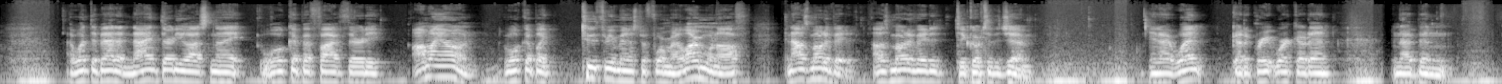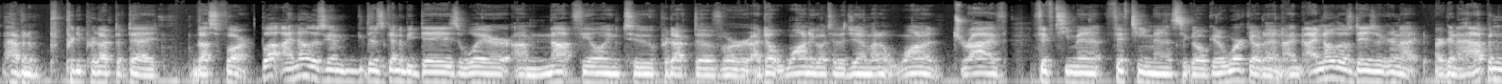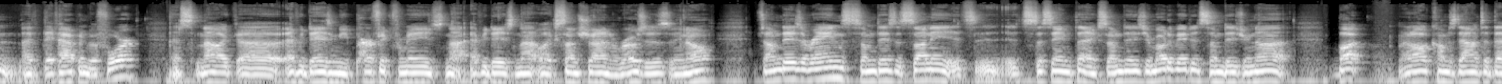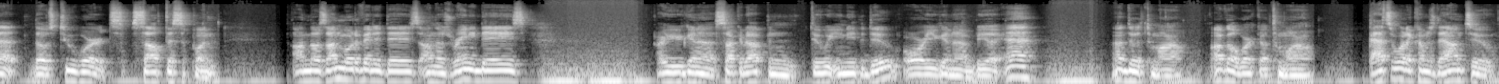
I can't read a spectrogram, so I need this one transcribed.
I went to bed at 9:30 last night. Woke up at 5:30 on my own. Woke up like two three minutes before my alarm went off, and I was motivated. I was motivated to go to the gym, and I went, got a great workout in, and I've been having a pretty productive day thus far. But I know there's gonna there's gonna be days where I'm not feeling too productive, or I don't want to go to the gym. I don't want to drive 15 minute 15 minutes to go get a workout in. I, I know those days are gonna are gonna happen. They've happened before. It's not like uh, every day is gonna be perfect for me. It's not every day is not like sunshine and roses. You know, some days it rains, some days it's sunny. It's it's the same thing. Some days you're motivated, some days you're not. But it all comes down to that those two words, self-discipline. On those unmotivated days, on those rainy days, are you gonna suck it up and do what you need to do, or are you gonna be like, eh, I'll do it tomorrow. I'll go work out tomorrow. That's what it comes down to.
